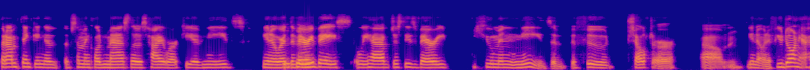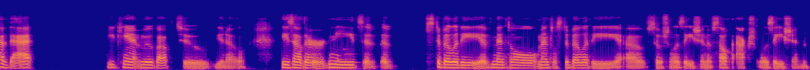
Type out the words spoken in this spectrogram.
but I'm thinking of, of something called Maslow's hierarchy of needs. You know, where at the very base we have just these very human needs of, of food, shelter, um, you know, and if you don't have that, you can't move up to, you know, these other needs of, of stability, of mental mental stability, of socialization, of self-actualization,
